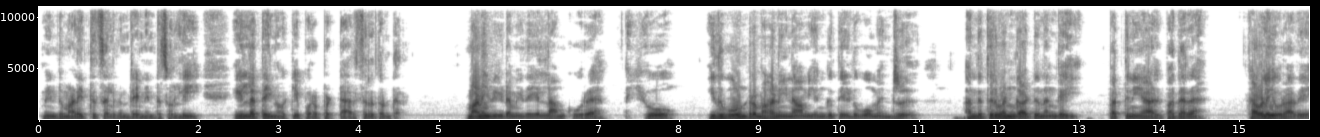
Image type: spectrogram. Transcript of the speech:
மீண்டும் அழைத்து செல்கின்றேன் என்று சொல்லி இல்லத்தை நோக்கி புறப்பட்டார் சிறு தொண்டர். மனைவியிடம் இதையெல்லாம் கூற ஐயோ இதுபோன்ற மகனை நாம் எங்கு தேடுவோம்? என்று அந்த திருவன்காட்டு நங்கை பத்தினியால் பதற கவலையுறாதே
